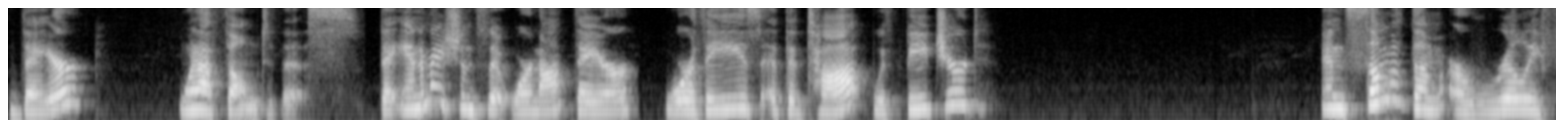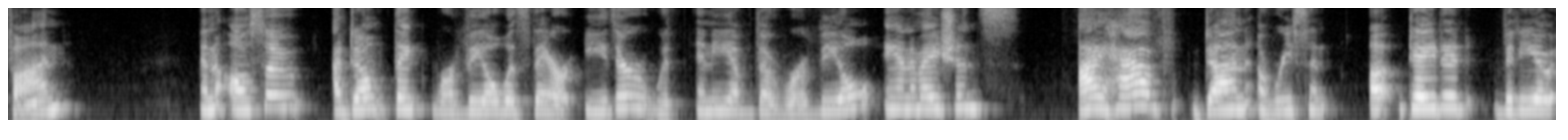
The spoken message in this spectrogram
there when I filmed this. The animations that were not there were these at the top with featured. And some of them are really fun. And also, I don't think reveal was there either with any of the reveal animations. I have done a recent updated video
